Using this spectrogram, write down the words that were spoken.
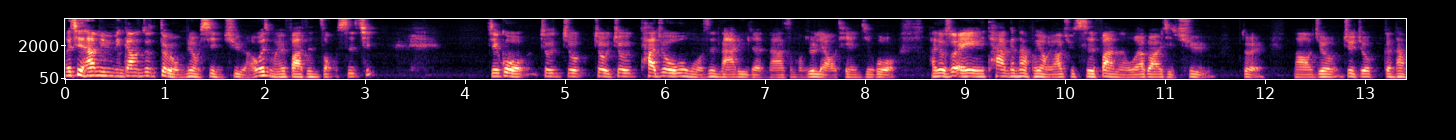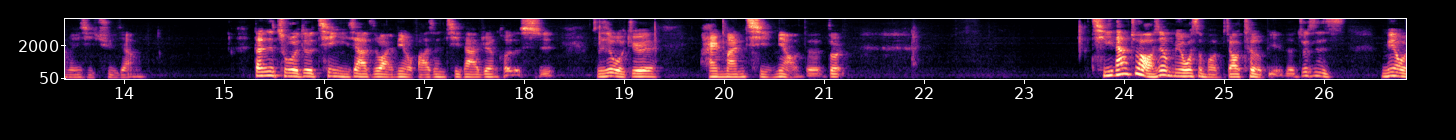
而且他明明刚刚就对我没有兴趣啊，为什么会发生这种事情？结果就就就就他就问我是哪里人啊，什么就聊天。结果他就说：“哎，他跟他朋友要去吃饭了，我要不要一起去？”对，然后就就就跟他们一起去这样。但是除了就亲一下之外，没有发生其他任何的事。只是我觉得还蛮奇妙的，对。其他就好像没有什么比较特别的，就是没有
